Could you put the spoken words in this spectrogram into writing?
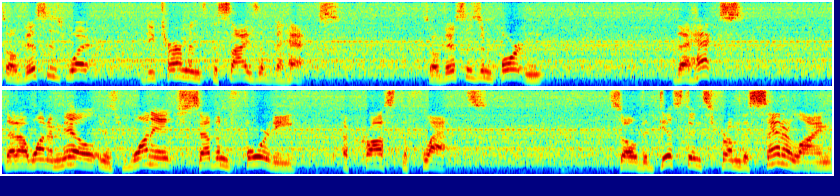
So this is what determines the size of the hex. So this is important. The hex that I want to mill is 1 inch 740 across the flats. So the distance from the center line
